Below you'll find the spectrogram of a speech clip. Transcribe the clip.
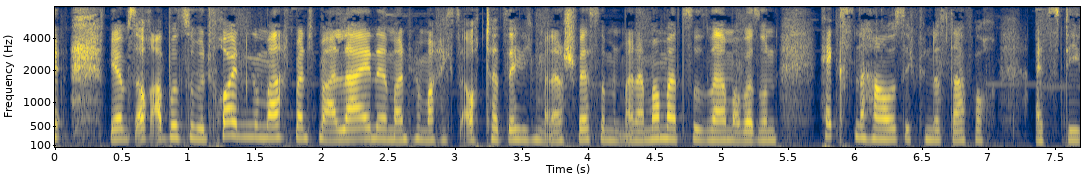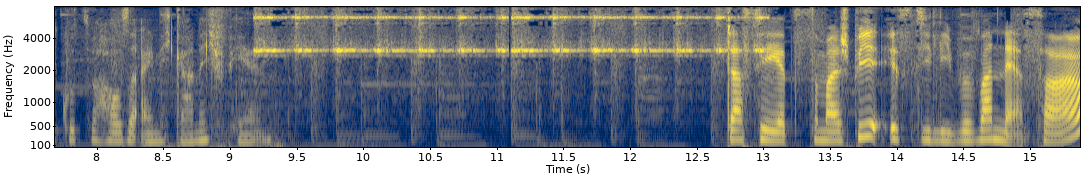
Wir haben es auch ab und zu mit Freunden gemacht, manchmal alleine. Manchmal mache ich es auch tatsächlich mit meiner Schwester, mit meiner Mama zusammen. Aber so ein Hexenhaus, ich finde, das darf auch als Deko zu Hause eigentlich gar nicht fehlen. Das hier jetzt zum Beispiel ist die liebe Vanessa.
